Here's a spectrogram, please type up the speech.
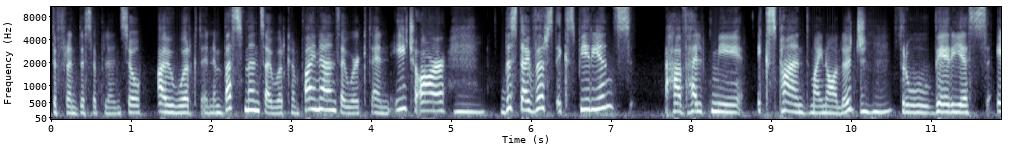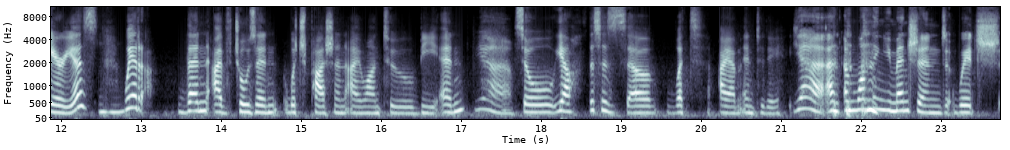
different disciplines. So I worked in investments, I worked in finance, I worked in HR. Mm. This diverse experience have helped me expand my knowledge mm-hmm. through various areas mm-hmm. where then I've chosen which passion I want to be in. Yeah. So yeah, this is uh, what I am in today. Yeah, and and one thing you mentioned, which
